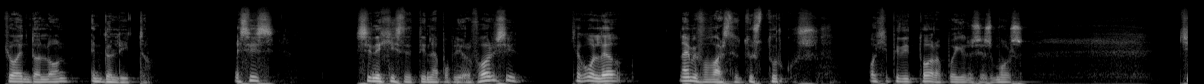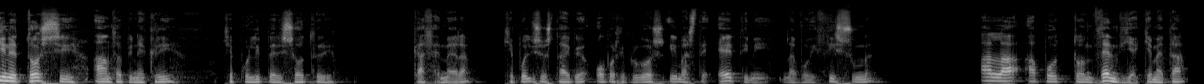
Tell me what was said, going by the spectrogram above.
και ο εντολών εντολίτο. Εσείς συνεχίστε την αποπληροφόρηση και εγώ λέω να μην φοβάστε τους Τούρκους. Όχι επειδή τώρα που έγινε ο σεισμός και είναι τόσοι άνθρωποι νεκροί και πολύ περισσότεροι κάθε μέρα και πολύ σωστά είπε ο Πρωθυπουργός, είμαστε έτοιμοι να βοηθήσουμε αλλά από τον Δένδια και μετά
